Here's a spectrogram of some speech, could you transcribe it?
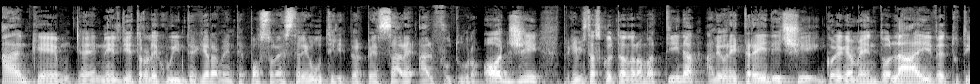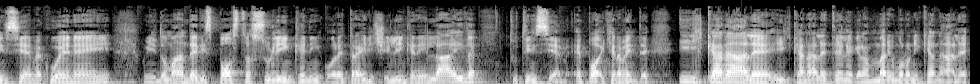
anche eh, nel dietro le quinte chiaramente possono essere utili per pensare al futuro. Oggi, perché mi sta ascoltando la mattina, alle ore 13 in collegamento live, tutti insieme QA, quindi domanda e risposta su LinkedIn, ore 13, LinkedIn live, tutti insieme. E poi chiaramente il canale, il canale Telegram, Mario Moroni canale.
